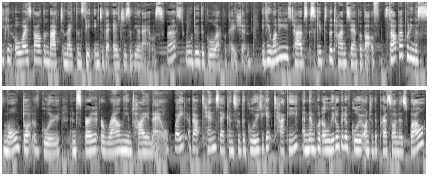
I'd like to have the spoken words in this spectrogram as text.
You can always file them back to make them fit into the edges of your nails. First, we'll do the glue application. If you want to use tabs, skip to the timestamp above. Start by putting a small dot of glue and spread it around the entire nail. Wait about 10 seconds for the glue to get tacky and then put a little bit of glue onto the press on as well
